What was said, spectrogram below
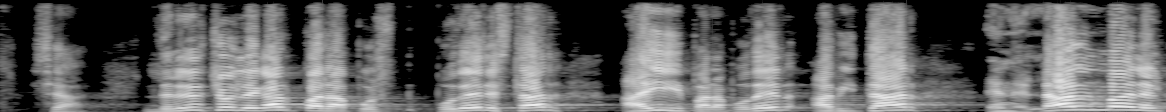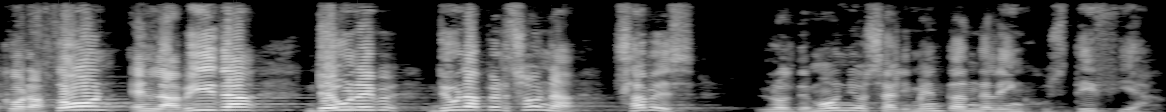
O sea, el derecho legal para poder estar ahí, para poder habitar en el alma, en el corazón, en la vida de una, de una persona. ¿Sabes? Los demonios se alimentan de la injusticia.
